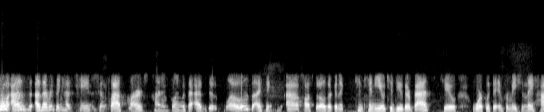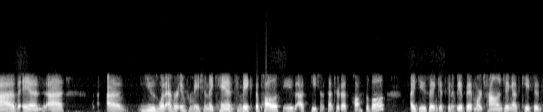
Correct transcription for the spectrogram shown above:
So as as everything has changed since last March, kind of going with the ebbs and flows, I think uh, hospitals are going to continue to do their best to work with the information they have and uh, uh, use whatever information they can to make the policies as patient centered as possible. I do think it's going to be a bit more challenging as cases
